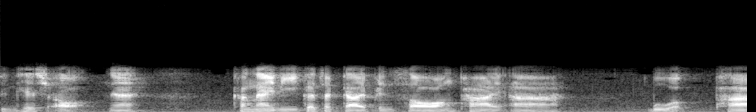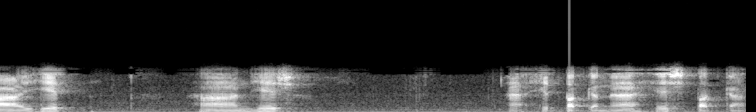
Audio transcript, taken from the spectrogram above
ดึง h ออกนะข้างในนี้ก็จะกลายเป็นสองพาย r บวกพาย h หาร h อะ h ตัดกันนะ h ตัดกัน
